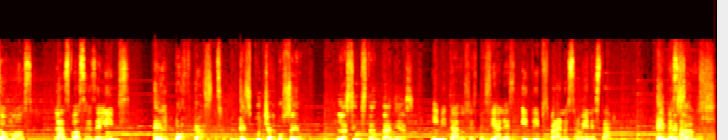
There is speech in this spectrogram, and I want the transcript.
Somos las voces del IMSS. El podcast. Escucha el voceo. Las instantáneas. Invitados especiales y tips para nuestro bienestar. Empezamos.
